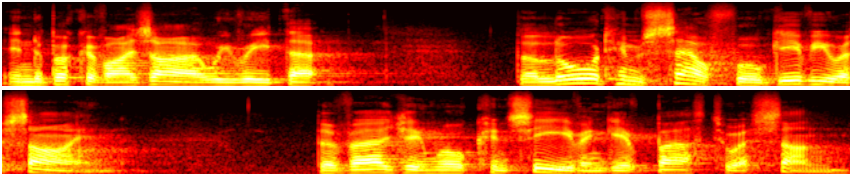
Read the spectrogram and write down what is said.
in the book of Isaiah, we read that the Lord himself will give you a sign. The virgin will conceive and give birth to a son,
